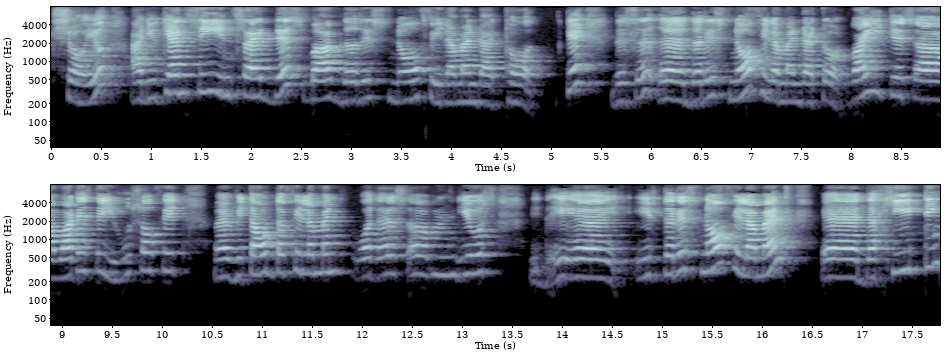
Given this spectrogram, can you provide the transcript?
show you. And you can see inside this bulb there is no filament at all okay? This is uh, there is no filament at all. Why it is uh, what is the use of it uh, without the filament? What is um, use? Uh, if there is no filament uh, the heating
